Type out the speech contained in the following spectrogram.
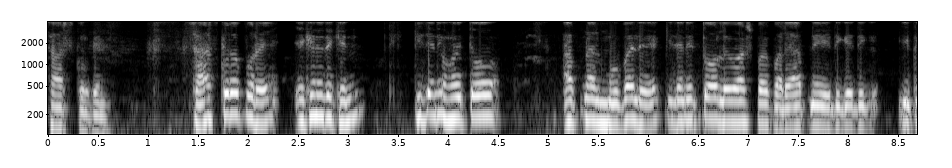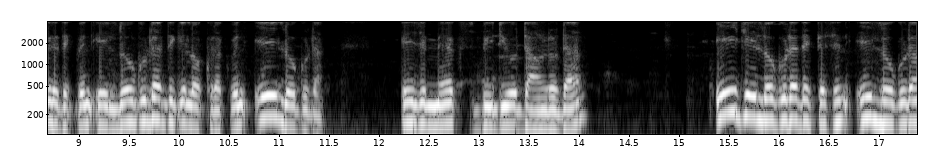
সার্চ করবেন। সার্চ করার পরে এখানে দেখেন, কি জানি হয়তো আপনার মোবাইলে কি জানি তলেও আসবার পরে। আপনি এদিকে এদিকে ই করে দেখবেন, এই লোগোটার দিকে লক্ষ্য রাখবেন, এই লোগোটা এই যে ম্যাক্স ভিডিও ডাউনলোডার এই যে লোগোটা দেখতেছেন, এই লোগোটা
